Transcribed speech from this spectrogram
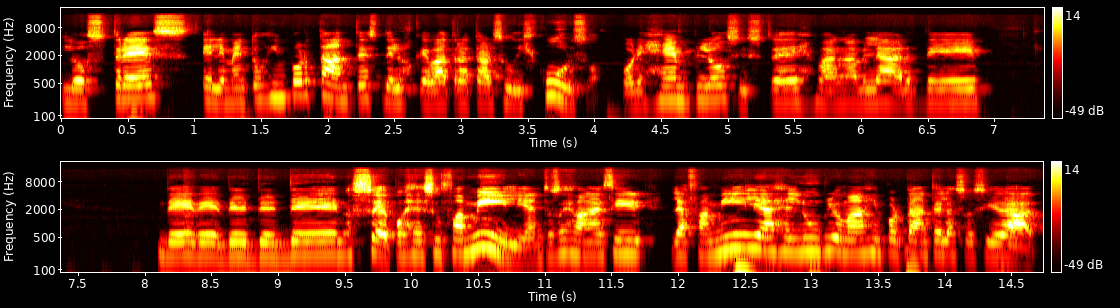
los tres elementos importantes de los que va a tratar su discurso. Por ejemplo, si ustedes van a hablar de de, de, de, de, no sé, pues de su familia. Entonces van a decir, la familia es el núcleo más importante de la sociedad.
